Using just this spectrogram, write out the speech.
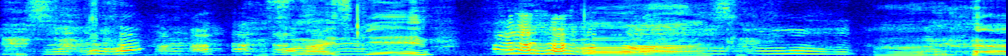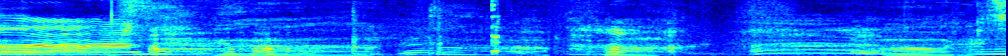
Yes. That's a nice game. Oh, oh, oh, that's.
